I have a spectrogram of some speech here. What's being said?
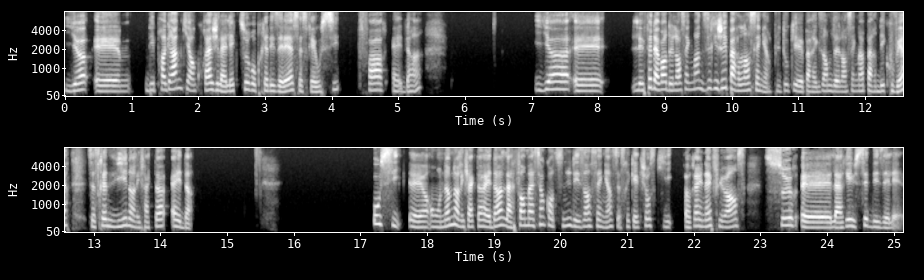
Il y a des programmes qui encouragent la lecture auprès des élèves, ce serait aussi fort aidant. Il y a le fait d'avoir de l'enseignement dirigé par l'enseignant plutôt que, par exemple, de l'enseignement par découverte, ce serait lié dans les facteurs aidants. Aussi, on nomme dans les facteurs aidants la formation continue des enseignants. Ce serait quelque chose qui aurait une influence sur la réussite des élèves.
